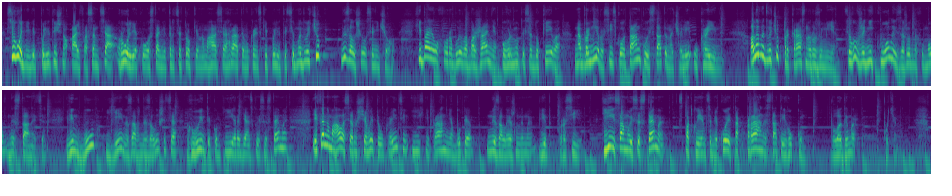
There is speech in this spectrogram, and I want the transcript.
Сьогодні від політичного альфа-самця, роль якого останні 30 років намагався грати в українській політиці Медведчук, не залишилося нічого. Хіба його хворобливе бажання повернутися до Києва на броні російського танку і стати на чолі України? Але Медведчук прекрасно розуміє, цього вже ніколи за жодних умов не станеться. Він був, є і назавжди залишиться гвинтиком тієї радянської системи, яка намагалася розчавити українців і їхні прагнення бути незалежними від Росії. Тієї самої системи, спадкоємцем якої так прагне стати його кум Володимир Путін.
